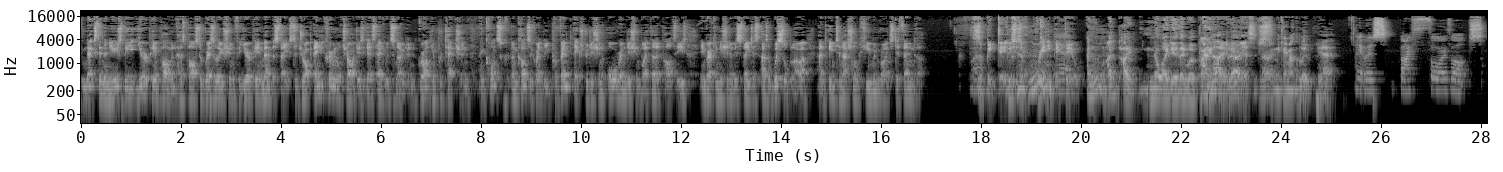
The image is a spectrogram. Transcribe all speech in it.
Next in the news, the European Parliament has passed a resolution for European member states to drop any criminal charges against Edward Snowden, grant him protection, and, cons- and consequently prevent extradition or rendition by third parties in recognition of his status as a whistleblower and international human rights defender. This is a big deal. This is a isn't really big Yeah. deal. And hmm. I, I had no idea they were planning No, on doing no, this. It just no. suddenly came out of the blue. Yeah, And it was by four votes.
